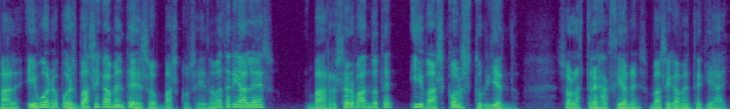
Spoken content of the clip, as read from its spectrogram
¿Vale? Y bueno, pues básicamente eso, vas consiguiendo materiales, vas reservándote y vas construyendo. Son las tres acciones básicamente que hay.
